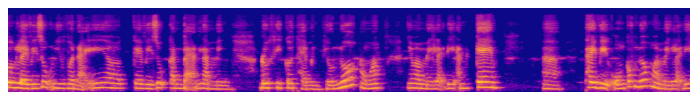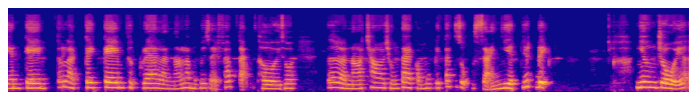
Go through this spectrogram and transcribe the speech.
Phương lấy ví dụ như vừa nãy ờ, cái ví dụ căn bản là mình đôi khi cơ thể mình thiếu nước đúng không? Nhưng mà mình lại đi ăn kem. À thay vì uống cốc nước mà mình lại đi ăn kem tức là cây kem thực ra là nó là một cái giải pháp tạm thời thôi. Tức là nó cho chúng ta có một cái tác dụng giải nhiệt nhất định. Nhưng rồi á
